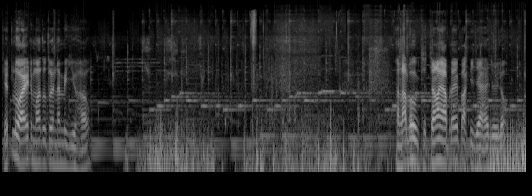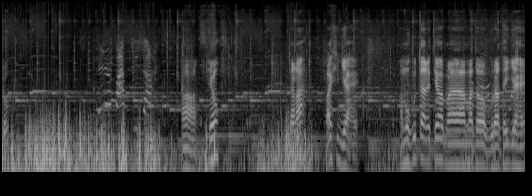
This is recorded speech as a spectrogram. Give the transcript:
કેટલું હાઈટમાં હતું તોય નમી ગયું હાવ. અને આ બહુ ચણા આપણે પાકી ગયા છે જોઈ લો મિત્રો. હા શું? ચણા પાકી ગયા છે. અમુક ઉતારે થયા પણ આમાં તો ભૂરા થઈ ગયા છે.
